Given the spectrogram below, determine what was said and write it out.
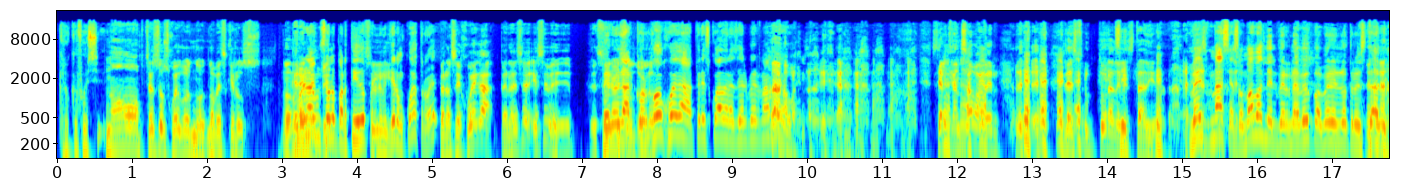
Creo que fue. No, pues esos juegos no, no ves que los. Pero era Normalmente, un solo partido, pero Sí. le metieron cuatro, ¿eh? Pero se juega, pero ese, ese, eh, ese- Pero el Alcorcón duelos- juega a tres cuadras del Bernabéu. Ah, bueno. se alcanzaba a ver la estructura del Sí. estadio. Es más, se asomaban del Bernabéu para ver el otro estadio.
